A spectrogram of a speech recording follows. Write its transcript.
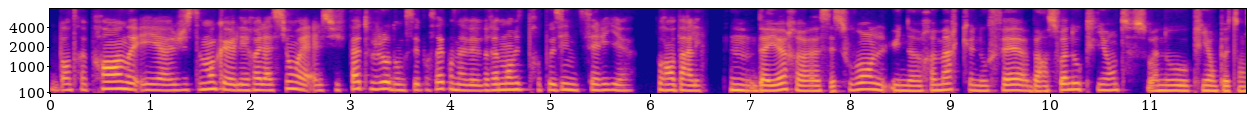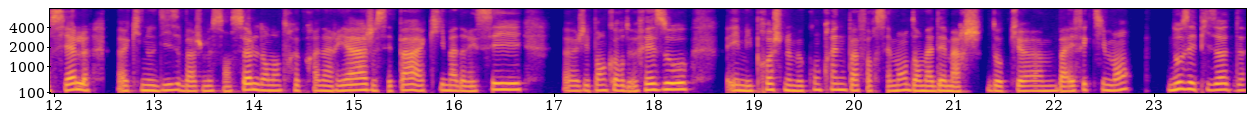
d'entreprendre et justement que les relations elles, suivent pas toujours donc c'est pour ça qu'on avait vraiment envie de proposer une série pour en parler. Mmh, d'ailleurs, euh, c'est souvent une remarque que nous fait euh, ben, soit nos clientes, soit nos clients potentiels euh, qui nous disent bah, Je me sens seule dans l'entrepreneuriat, je ne sais pas à qui m'adresser, euh, j'ai pas encore de réseau et mes proches ne me comprennent pas forcément dans ma démarche. Donc, bah, effectivement, nos épisodes,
